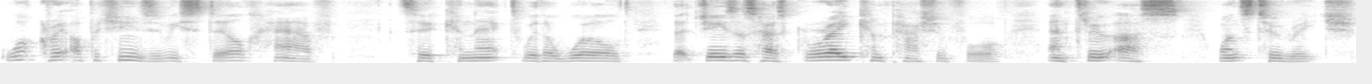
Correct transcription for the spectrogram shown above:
What great opportunities we still have to connect with a world that Jesus has great compassion for and through us wants to reach.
